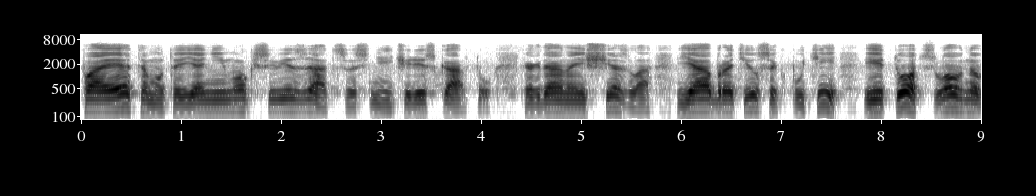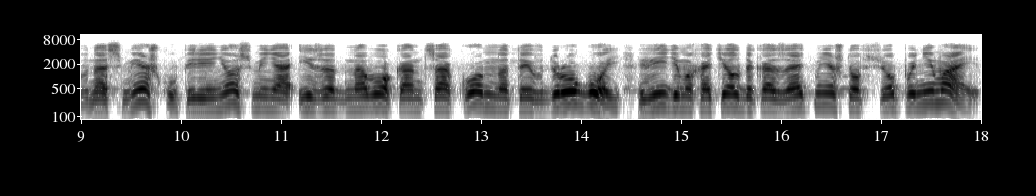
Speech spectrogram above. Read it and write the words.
поэтому-то я не мог связаться с ней через карту. Когда она исчезла, я обратился к пути, и тот, словно в насмешку, перенес меня из одного конца комнаты в другой. Видимо, хотел доказать мне, что все понимает.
